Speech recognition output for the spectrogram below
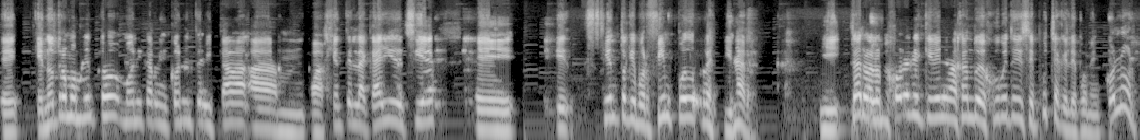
que en otro momento, Mónica Rincón entrevistaba a, gente en la calle y decía, eh, eh, siento que por fin puedo respirar. Y claro, a lo mejor alguien que viene bajando de Júpiter dice, pucha, que le ponen color,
